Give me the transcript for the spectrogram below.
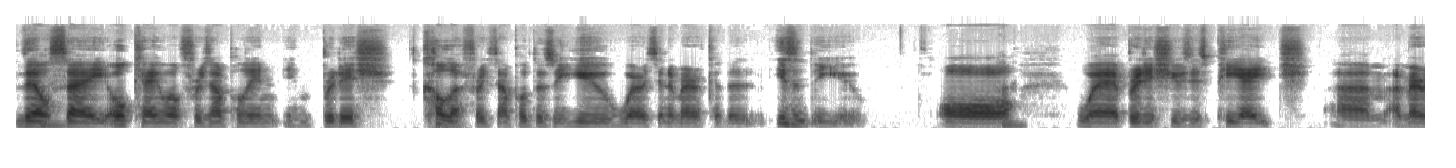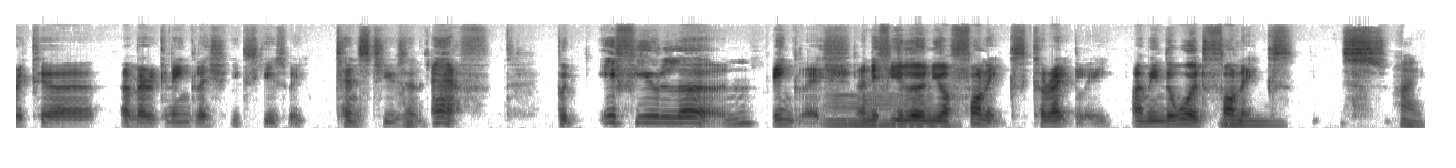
They'll Right. say, okay, well, for example, in, in British colour, for example, there's a U, whereas in America there isn't the U. Or Right. where British uses PH, um, America, American English, excuse me, tends to use an F. But if you learn English oh. and if you learn oh. your phonics correctly, I mean, the word phonics mm.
